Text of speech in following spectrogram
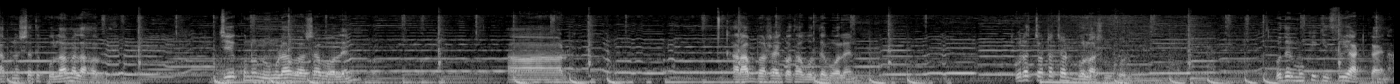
আপনার সাথে খোলামেলা হবে। যে কোনো নোংরা ভাষা বলেন আর খারাপ ভাষায় কথা বলতে বলেন, ওরা চটাচট বলা শুরু করবে। ওদের মুখে কিছুই আটকায় না।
